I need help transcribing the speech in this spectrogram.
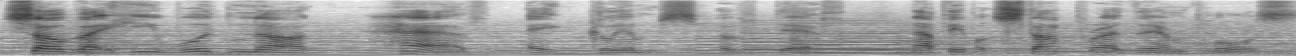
so that he would not have a glimpse of death. Now, people, stop right there and pause.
